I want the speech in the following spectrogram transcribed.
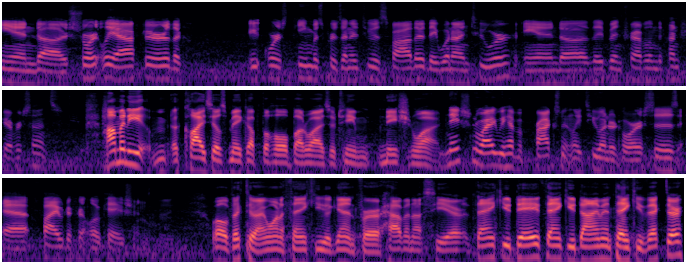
And uh, shortly after the eight horse team was presented to his father, they went on tour and uh, they've been traveling the country ever since. How many Clydesdales make up the whole Budweiser team nationwide? Nationwide, we have approximately 200 horses at five different locations. Well, Victor, I want to thank you again for having us here. Thank you, Dave. Thank you, Diamond. Thank you, Victor.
